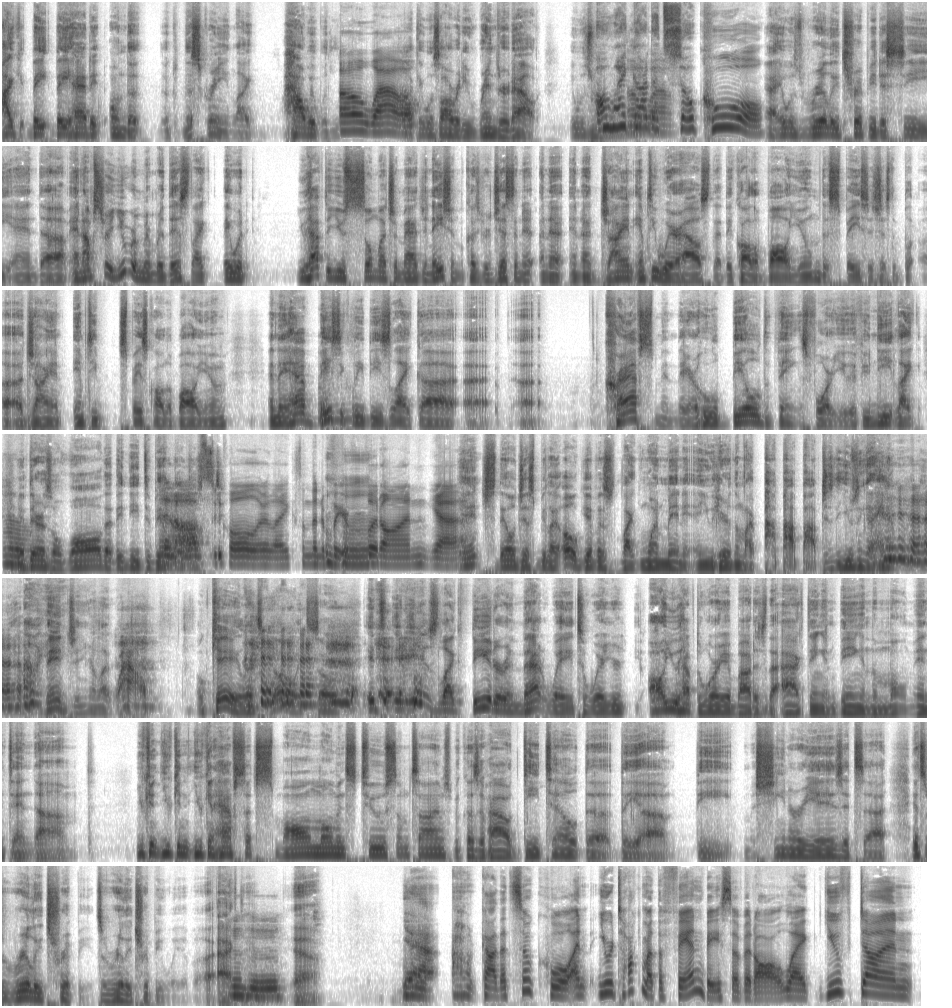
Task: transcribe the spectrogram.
I could- they they had it on the the, the screen like how it would look Oh wow. like it was already rendered out. It was oh my Oh, god, wow. that's so cool. yeah, it was really trippy to see, and uh, and I'm sure you remember this. Like they would, you have to use so much imagination because you're just in a, in a in a giant empty warehouse that they call a volume. The space is just a, a giant empty space called a volume, and they have basically these like uh, uh, uh, craftsmen there who will build things for you if you need like if there's a wall that they need to build An they'll just obstacle or like something to put your foot on. Yeah. inch, they'll just be like, "Oh, give us like one minute," and you hear them like pop, pop, pop, just using a hammer on bench, and you're like, "Wow, okay, let's go." And so it's it is like theater in that way, to where you're all you have to worry about is the acting and being in the moment, and um, you can you can you can have such small moments too sometimes because of how detailed the the uh, the machinery is. It's uh it's really trippy. It's a really trippy way of uh, acting. Yeah. Yeah. Oh God, that's so cool. And you were talking about the fan base of it all. Like you've done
